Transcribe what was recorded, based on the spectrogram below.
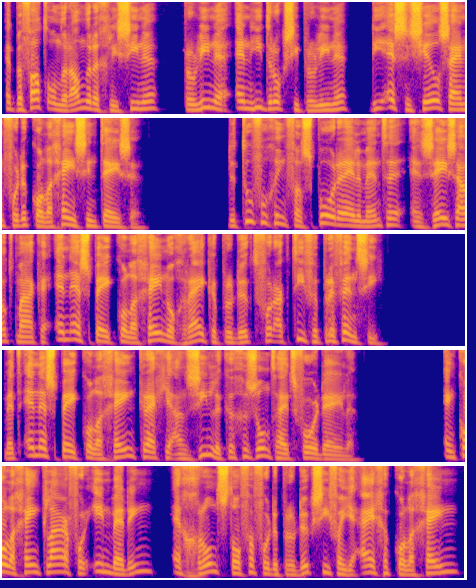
Het bevat onder andere glycine, proline en hydroxyproline, die essentieel zijn voor de collageensynthese. De toevoeging van sporenelementen en zeezout maken NSP Collageen nog rijker product voor actieve preventie. Met NSP Collageen krijg je aanzienlijke gezondheidsvoordelen. En collageen klaar voor inbedding en grondstoffen voor de productie van je eigen collageen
